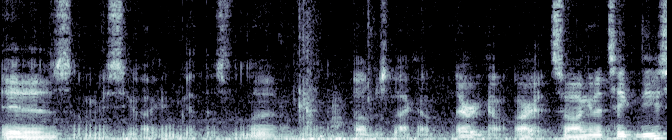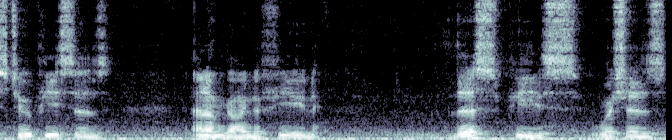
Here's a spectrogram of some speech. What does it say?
is, let me see if I can get this a little bit, I'll just back up. There we go. Alright, so I'm going to take these two pieces and I'm going to feed this piece, which is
